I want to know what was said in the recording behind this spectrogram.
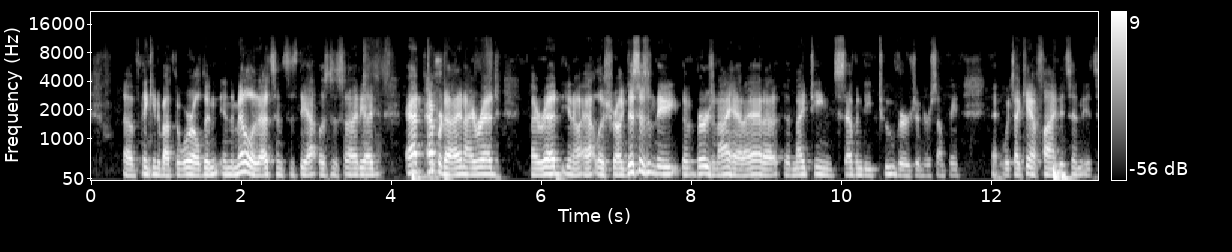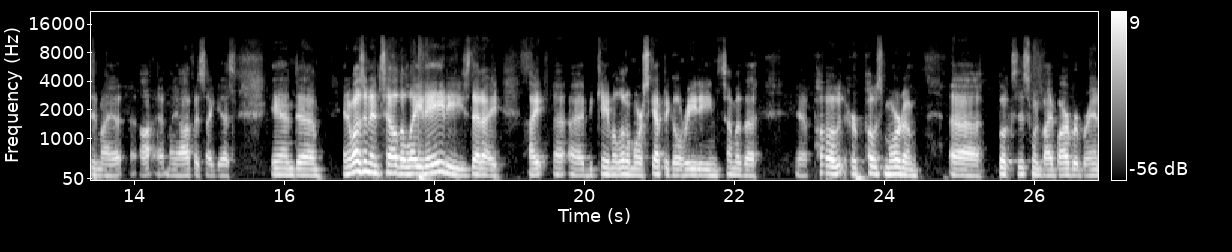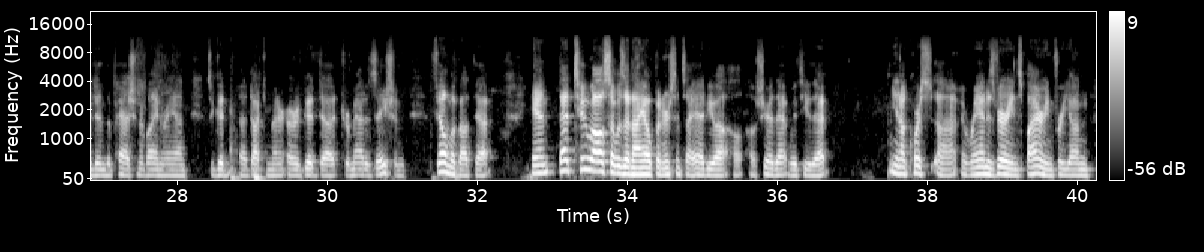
of thinking about the world. And in the middle of that, since it's the Atlas Society, I at Pepperdine I read I read, you know, Atlas Shrugged. This isn't the the version I had. I had a, a 1972 version or something, which I can't find. It's in it's in my uh, at my office, I guess. And um, and it wasn't until the late 80s that I I, uh, I became a little more skeptical reading some of the uh, po- her postmortem uh, books. This one by Barbara Branden, The Passion of Ayn Rand. It's a good uh, documentary or a good uh, dramatization film about that. And that too also was an eye opener. Since I had you, I'll, I'll, share that with you. That you know, of course, uh, Ayn Rand is very inspiring for young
